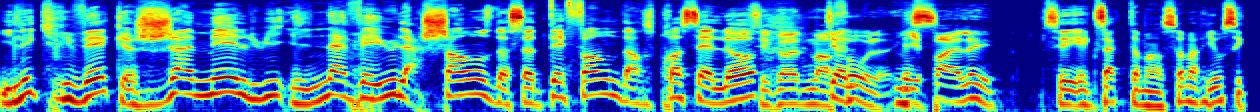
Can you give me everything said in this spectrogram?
il écrivait que jamais, lui, il n'avait eu la chance de se défendre dans ce procès-là. C'est complètement Que- faux. Là. Il mais est pas allé. C'est exactement ça, Mario. C'est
